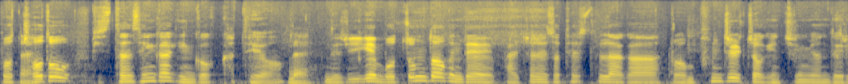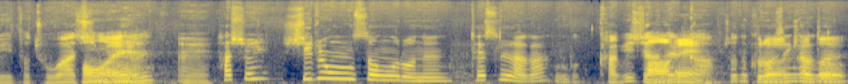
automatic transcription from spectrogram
뭐 네. 저도 비슷한 생각인 것 같아요. 네. 근데 이게 뭐 좀 더 근데 발전해서 테슬라가 그런 품질적인 측면들이 더 좋아지면은 어, 예, 사실 실용성으로는 테슬라가 뭐 갑이지 어, 않을까. 예. 저는 그런 어, 생각을 저도-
